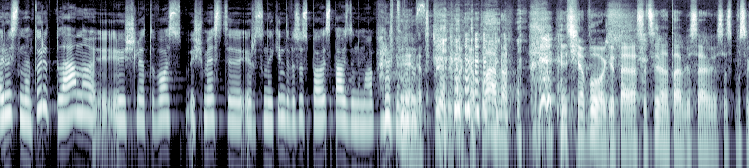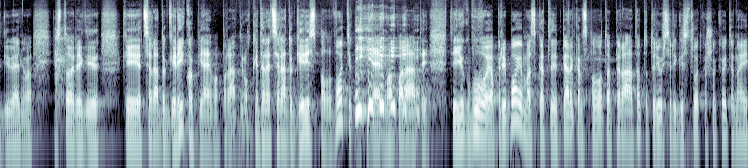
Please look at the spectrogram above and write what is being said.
Ar jūs neturit plano iš Lietuvos išmesti ir sunaikinti visus spausdinimo aparatus? Ne, neturiu tokio plano. Čia buvogi, tas atsimena tą visą, visas mūsų gyvenimo istoriją, kai atsirado geri kopijavimo aparatai, o kai dar atsirado geri spalvoti kopijavimo aparatai, tai juk buvo jo pribojimas, kad perkant spalvotą aparatą, tu turi užsienio užsiregistruoti kažkokio tenai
